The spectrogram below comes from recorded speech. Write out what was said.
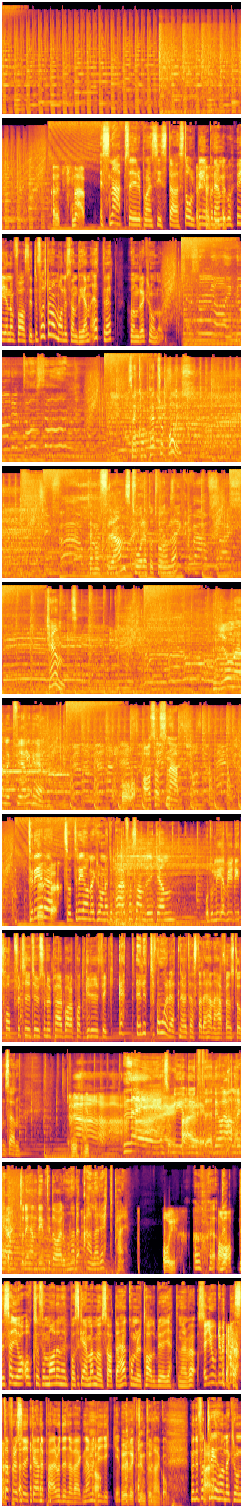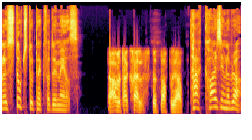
Är det Snap? Snap säger du på den sista. Stolpe in på den. Vi går igenom facit. Det första var Molly Sandén. Ett rätt, 100 kronor. Sen kom Pet Shop Boys. Sen kom Frans, två rätt och 200. Kent. Jon Henrik Fjällgren. Och så Snap. Tre rätt, så 300 kronor till Per från Sandviken. Och då lever ju ditt hopp för 10 000 nu Per bara på att Gry fick ett eller två rätt när vi testade henne här för en stund sedan. Precis. Nej, så blev det ju inte. Det har aldrig hänt och det hände inte idag. Eller hon hade alla rätt Per. Oj. Oh, Ja. det, det sa jag också, för Malin höll på att skrämma mig och sa att det här kommer du ta, då blir jag jättenervös. Jag gjorde mitt bästa för att psyka henne Per och dina vägnar men Ja, det gick inte. Det räckte inte den här gången. Men du får Nej. 300 kronor och stort, stort tack för att du är med oss. Ja, men tack själv för ett bra program. Tack, ha det så himla bra.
